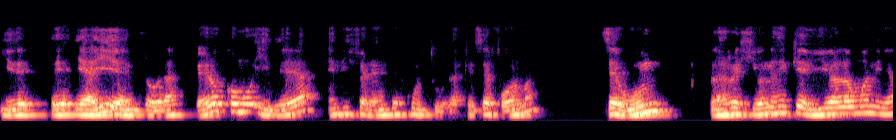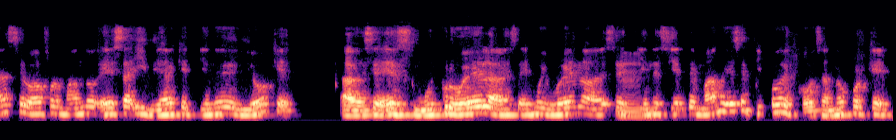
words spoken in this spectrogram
y, de, de- y ahí entro, ¿verdad? Pero como idea en diferentes culturas que se forman según las regiones en que vive la humanidad, se va formando esa idea que tiene de Dios que a veces es muy cruel, a veces es muy bueno, a veces Mm. tiene siete manos y ese tipo de cosas, ¿no? Porque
